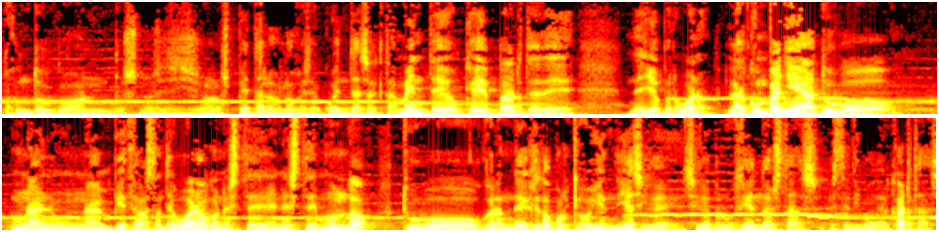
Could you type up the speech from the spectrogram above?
junto con, pues no sé si son los pétalos lo que se cuenta exactamente o qué parte de ello, pero bueno, la compañía tuvo una, una empiece bastante bueno con este en este mundo tuvo grande éxito porque hoy en día sigue sigue produciendo estas este tipo de cartas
